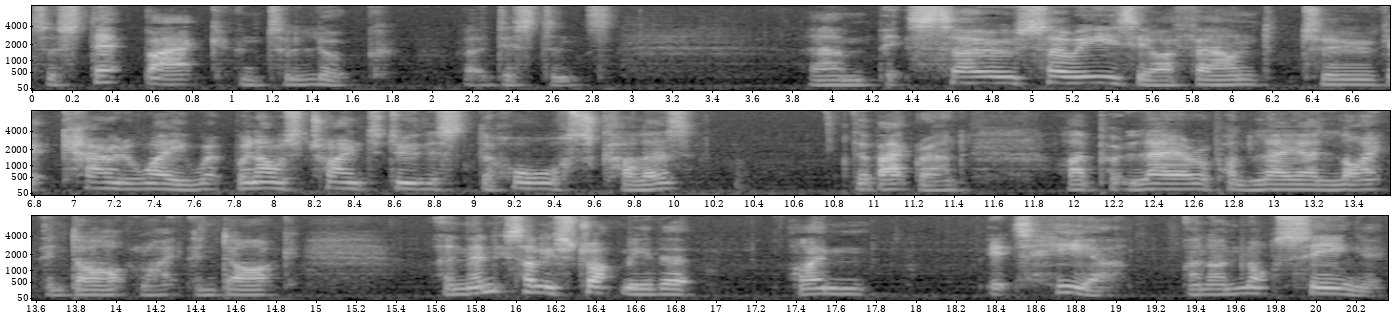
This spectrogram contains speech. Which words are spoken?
to step back and to look at a distance. Um, it's so so easy I found to get carried away when I was trying to do this the horse colours the background I put layer upon layer light then dark light then dark and then it suddenly struck me that I'm it's here and I'm not seeing it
